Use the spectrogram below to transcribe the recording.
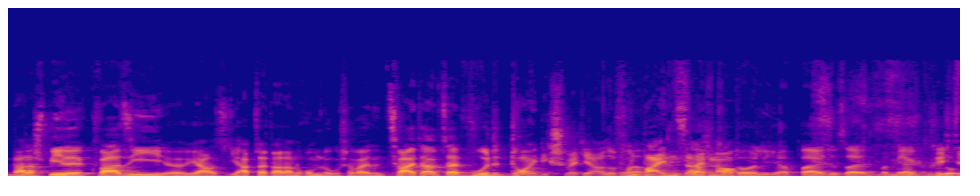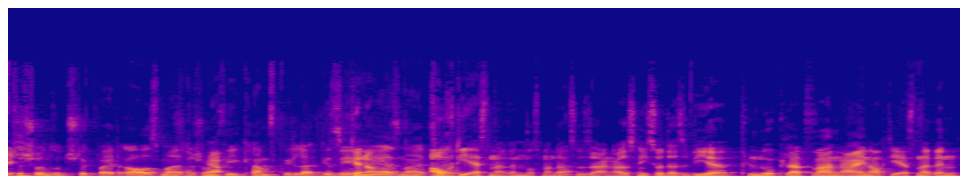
war das Spiel quasi, äh, ja, also die Halbzeit war dann rum, logischerweise. Die zweite Halbzeit wurde deutlich schwächer, also von ja, beiden Seiten auch. deutlich ab, beide Seiten. Man merkt, die. Luft ist schon so ein Stück weit raus, man hatte schon ja. viel Kampf gesehen genau. in der ersten Halbzeit. Auch die Essenerin, muss man dazu sagen. Also es ist nicht so, dass wir nur platt waren, nein, auch die Essenerinnen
